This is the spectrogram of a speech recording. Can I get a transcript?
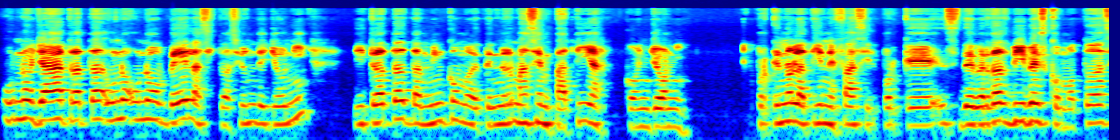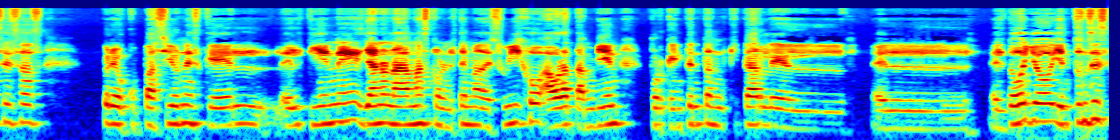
uno ya trata, uno, uno ve la situación de Johnny y trata también como de tener más empatía con Johnny, porque no la tiene fácil, porque de verdad vives como todas esas preocupaciones que él, él tiene, ya no nada más con el tema de su hijo, ahora también porque intentan quitarle el, el, el doyo y entonces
